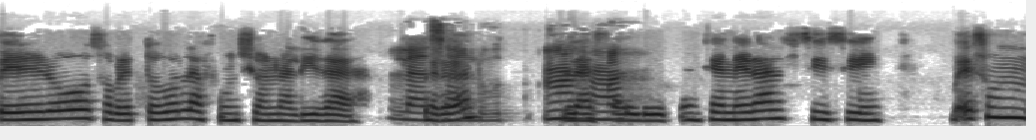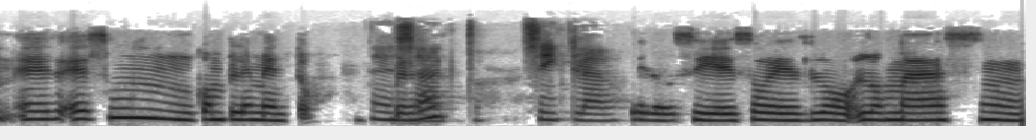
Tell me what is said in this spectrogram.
pero sobre todo la funcionalidad. La salud. La salud. En general, sí, sí. Es un, es, un complemento. Exacto. Sí, claro. Pero sí, eso es lo, lo más mm,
